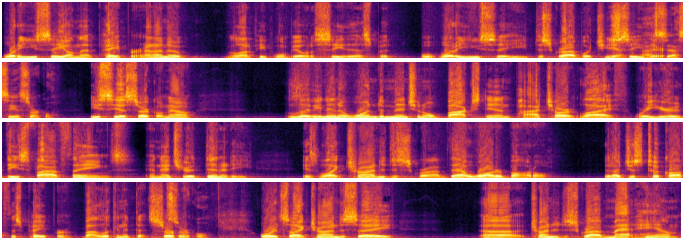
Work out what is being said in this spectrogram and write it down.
what do you see on that paper? And I know a lot of people won't be able to see this, but what do you see? Describe what you see I, there. see- I see a circle. You see a circle. Now, living in a one-dimensional, boxed-in pie chart life where you're these five things and that's your identity is like trying to describe that water bottle that I just took off this paper by looking at that circle. Circle. Or it's like trying to say, uh, trying to describe Matt Ham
